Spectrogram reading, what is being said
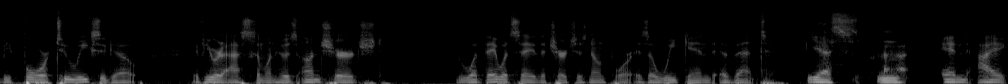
before two weeks ago, if you were to ask someone who is unchurched what they would say the church is known for is a weekend event. Yes. Mm. Uh, and I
